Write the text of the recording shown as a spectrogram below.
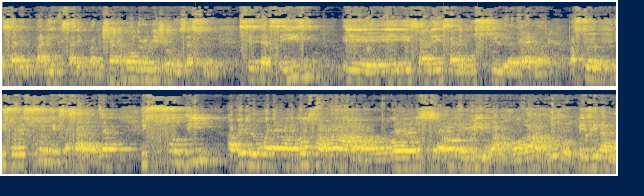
ça les panique, ça les panique. Chaque vendredi, je vous assure, c'est un séisme et, ça, les, ça bouscule vraiment. Parce qu'ils auraient souhaité que ça s'arrête. Hein. Ils se sont dit, avec le mois de Ramadan, ça va en espérant, et puis voilà, on va. Mais finalement,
